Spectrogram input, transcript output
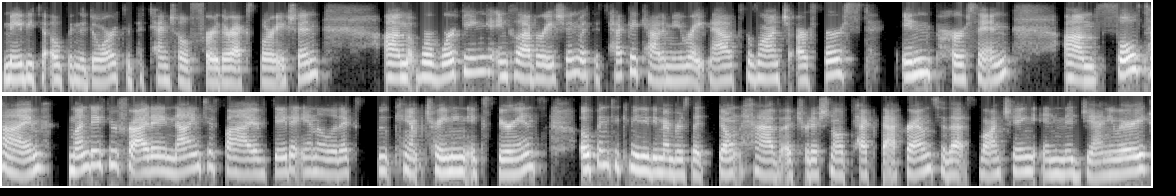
maybe to open the door to potential further exploration. Um, we're working in collaboration with the Tech Academy right now to launch our first in person, um, full time, Monday through Friday, nine to five data analytics bootcamp training experience open to community members that don't have a traditional tech background. So that's launching in mid January.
